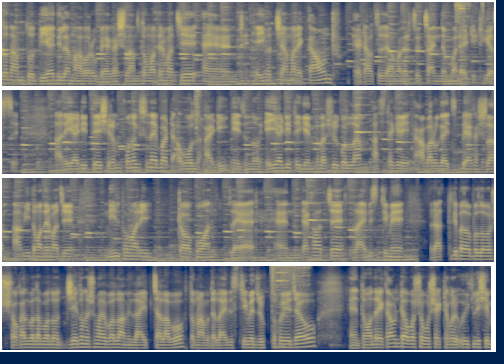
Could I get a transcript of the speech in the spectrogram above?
তো নাম তো দিয়ে দিলাম, আবারও ব্যাগ আসলাম তোমাদের মাঝে। অ্যান্ড এই হচ্ছে আমার অ্যাকাউন্ট এটা হচ্ছে যে আমাদের হচ্ছে চার নম্বর আইডি ঠিক আছে? আর এই আইডিতে সেরকম কোনো কিছু নাই বাট ওল আইডি এই জন্য এই আইডিতে গেম খেলা শুরু করলাম। আজ থেকে আবারও গাইজ ব্যাক আসলাম। আমি তোমাদের মাঝে Nilphamari top one player and দেখা হচ্ছে লাইভ স্ট্রিমে রাত্রিবেলা বলো সকালবেলা বলো যে কোনো সময় বলো, আমি লাইভ চালাবো। তোমরা আমাদের লাইভ স্ট্রিমে যুক্ত হয়ে যাও। অ্যান্ড তোমাদের অ্যাকাউন্টে অবশ্য অবশ্যই একটা করে উইকলি সিম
